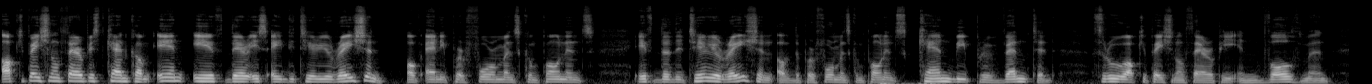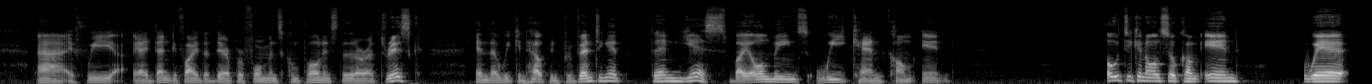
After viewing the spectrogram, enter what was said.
Occupational therapist can come in if there is a deterioration of any performance components. If the deterioration of the performance components can be prevented through occupational therapy involvement, uh, if we identify that there are performance components that are at risk and that we can help in preventing it, then yes, by all means, we can come in. OT can also come in where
